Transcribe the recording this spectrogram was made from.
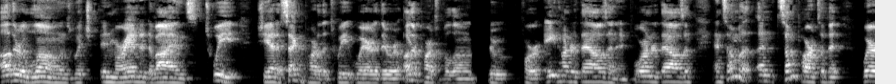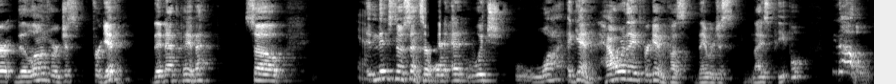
other loans, which in Miranda Devine's tweet, she had a second part of the tweet where there were other parts of the loan through for 800,000 and 400,000 and some and some parts of it where the loans were just forgiven. They didn't have to pay it back. So yeah. it makes no sense. So and, and which why again, how are they forgiven? Because they were just nice people? No.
